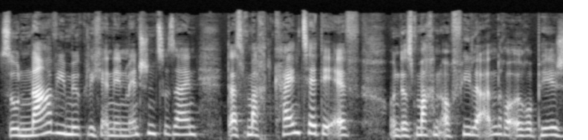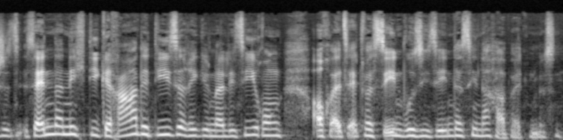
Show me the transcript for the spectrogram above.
so nah wie möglich an den Menschen zu sein. Das macht kein ZDF und das machen auch viele andere europäische Sender nicht, die gerade diese Regionalisierung auch als etwas sehen, wo sie sehen, dass sie nacharbeiten müssen.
